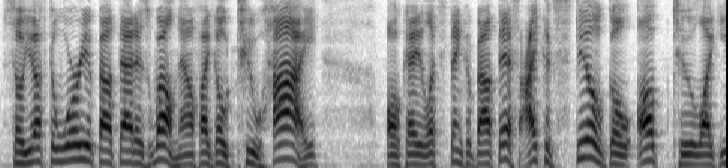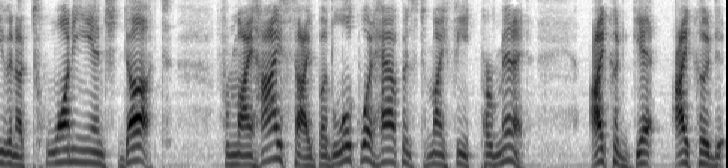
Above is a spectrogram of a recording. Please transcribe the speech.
So you have to worry about that as well. Now, if I go too high, okay, let's think about this. I could still go up to like even a 20 inch duct from my high side, but look what happens to my feet per minute. I could get, I could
